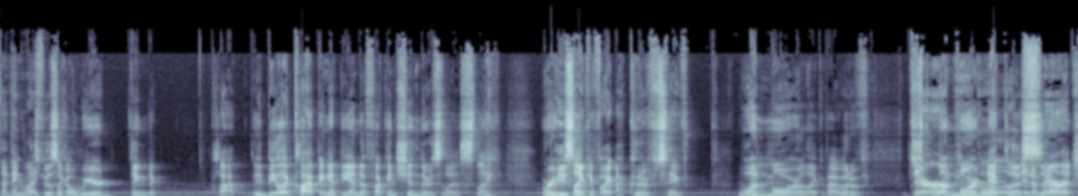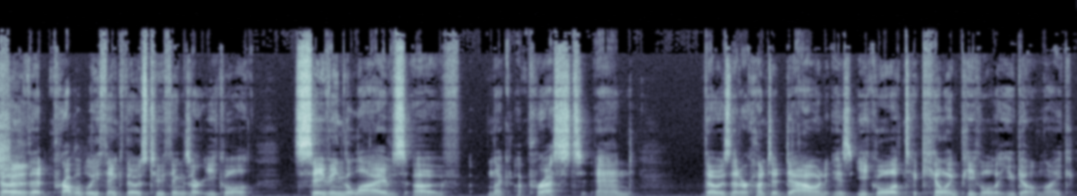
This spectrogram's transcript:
I think like feels like a weird thing to clap. It'd be like clapping at the end of fucking Schindler's List, like where he's like, if I, I could have saved one more, like if I would have just There are one more people necklace in and all that America that probably think those two things are equal: saving the lives of like oppressed and those that are hunted down is equal to killing people that you don't like.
